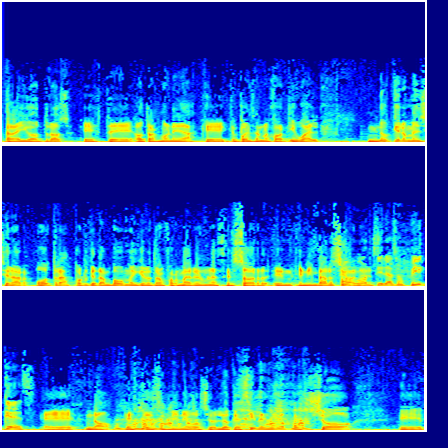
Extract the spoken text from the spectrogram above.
Pero hay otros, este, otras monedas que, que pueden ser mejor. Igual. No quiero mencionar otras porque tampoco me quiero transformar en un asesor en, en Por inversiones. favor, tirá esos piques. Eh, no, este es mi negocio. Lo que sí les digo es que yo, eh,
